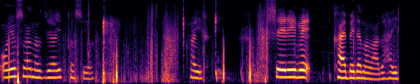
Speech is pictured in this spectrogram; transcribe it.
Oyun şu an acayip kasıyor. Hayır. Serimi kaybedemem abi. Hayır.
